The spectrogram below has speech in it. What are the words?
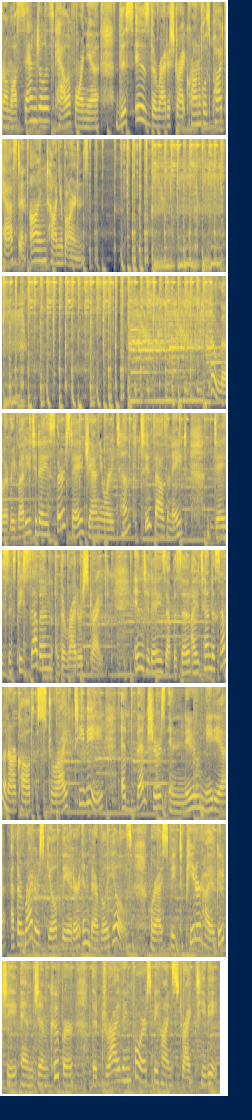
from Los Angeles, California. This is the Writer Strike Chronicles podcast, and I'm Tanya Barnes. Hello, everybody. Today is Thursday, January 10th, 2008, day 67 of the Writer's Strike. In today's episode, I attend a seminar called Strike TV Adventures in New Media at the Writers Guild Theater in Beverly Hills, where I speak to Peter Hyoguchi and Jim Cooper, the driving force behind Strike TV.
